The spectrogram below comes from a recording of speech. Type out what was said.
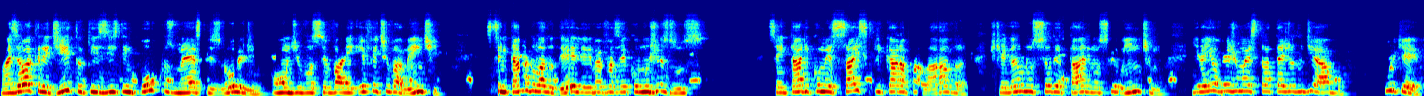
Mas eu acredito que existem poucos mestres hoje onde você vai efetivamente sentar do lado dele, ele vai fazer como Jesus. Sentar e começar a explicar a palavra, chegando no seu detalhe, no seu íntimo. E aí eu vejo uma estratégia do diabo. Por quê?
